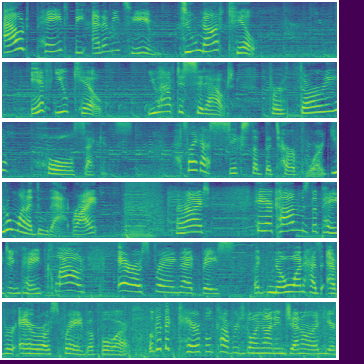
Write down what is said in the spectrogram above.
Outpaint the enemy team. Do not kill. If you kill, you have to sit out for 30 whole seconds. That's like a sixth of the turf war. You don't want to do that, right? All right. Here comes the painting paint cloud, aerospraying that base, like no one has ever aerosprayed before. Look at the careful coverage going on in general right here.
